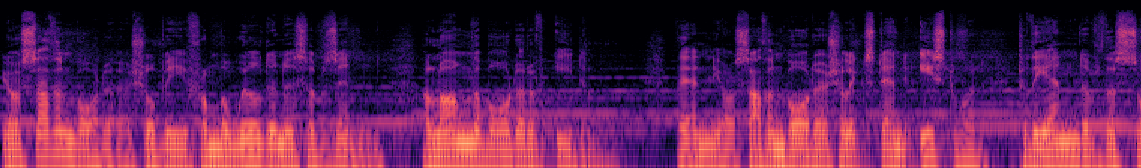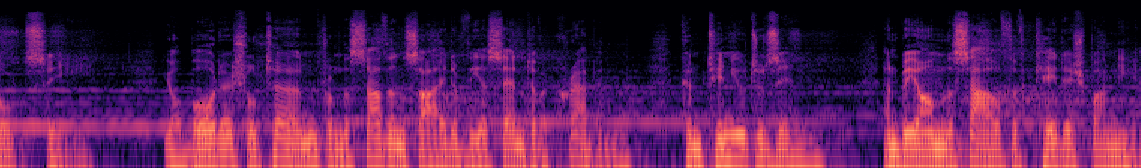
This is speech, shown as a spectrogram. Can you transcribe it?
Your southern border shall be from the wilderness of Zin along the border of Edom. Then your southern border shall extend eastward to the end of the Salt Sea. Your border shall turn from the southern side of the ascent of Akrabim, continue to Zin, and be on the south of Kadesh Barnea.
